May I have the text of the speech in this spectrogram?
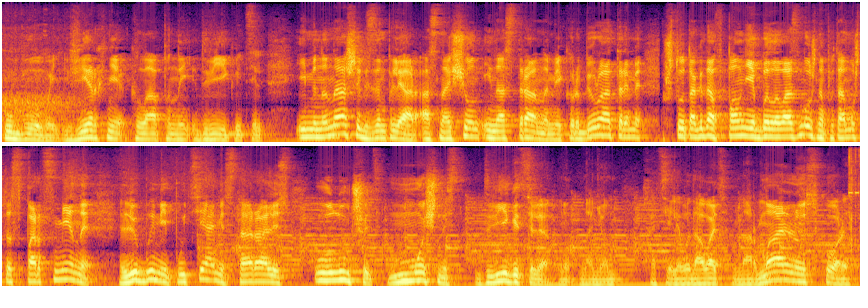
кубовый верхнеклапанный двигатель. Именно наш экземпляр оснащен иностранными карбюраторами, что тогда вполне было возможно, потому что спортсмены любыми путями старались улучшить мощность двигателя. Ну, на нем хотели выдавать нормальную скорость.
